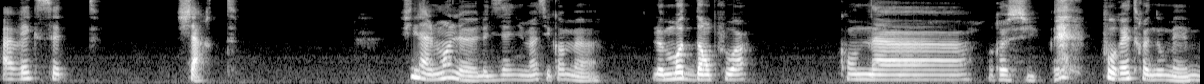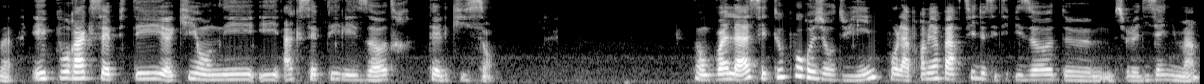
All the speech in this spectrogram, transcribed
avec cette charte. Finalement, le, design humain, c'est comme euh, le mode d'emploi qu'on a reçu. pour être nous-mêmes et pour accepter euh, qui on est et accepter les autres tels qu'ils sont. Donc voilà, c'est tout pour aujourd'hui, pour la première partie de cet épisode euh, sur le design humain.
